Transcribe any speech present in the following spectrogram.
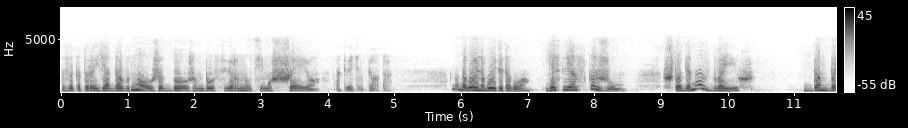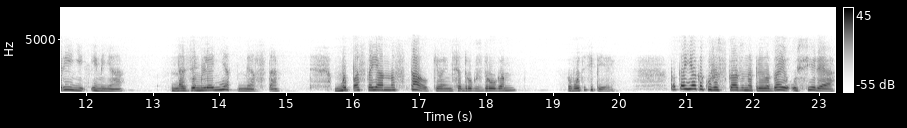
за которые я давно уже должен был свернуть ему шею», — ответил Петр. «Но довольно будет и того, если я скажу, что для нас двоих, Гамбарини и меня, на земле нет места. Мы постоянно сталкиваемся друг с другом. Вот и теперь». Пока я, как уже сказано, прилагаю усилия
